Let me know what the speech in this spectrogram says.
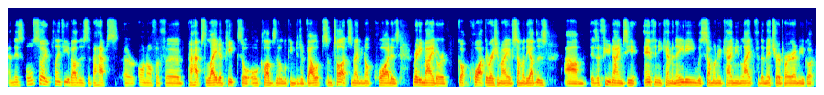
And there's also plenty of others that perhaps are on offer for perhaps later picks or, or clubs that are looking to develop some types, maybe not quite as ready made or have got quite the resume of some of the others. Um, there's a few names here. Anthony Caminiti was someone who came in late for the Metro program. You've got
